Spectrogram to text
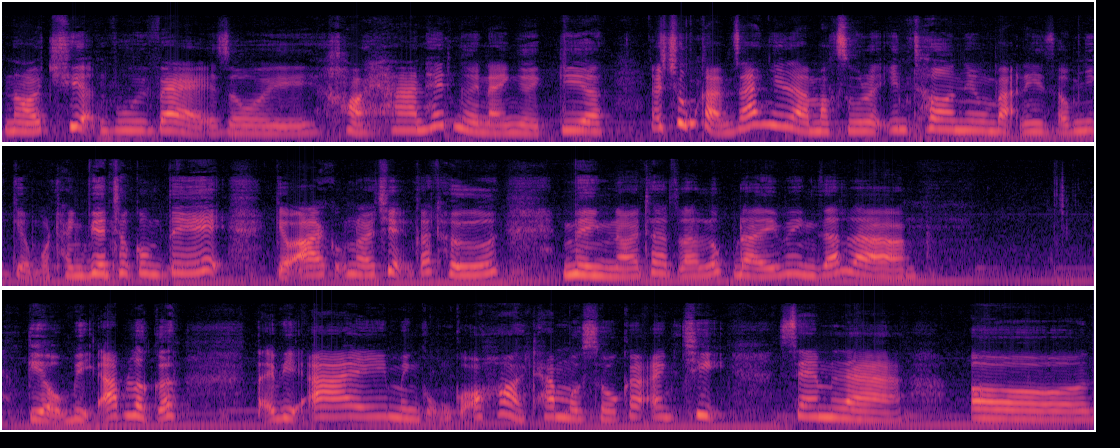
nói chuyện vui vẻ rồi hỏi han hết người này người kia. Nói chung cảm giác như là mặc dù là intern nhưng bạn ấy giống như kiểu một thành viên trong công ty ấy. Kiểu ai cũng nói chuyện các thứ. Mình nói thật là lúc đấy mình rất là, kiểu, bị áp lực á. Tại vì ai mình cũng có hỏi thăm một số các anh chị xem là Ờ,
